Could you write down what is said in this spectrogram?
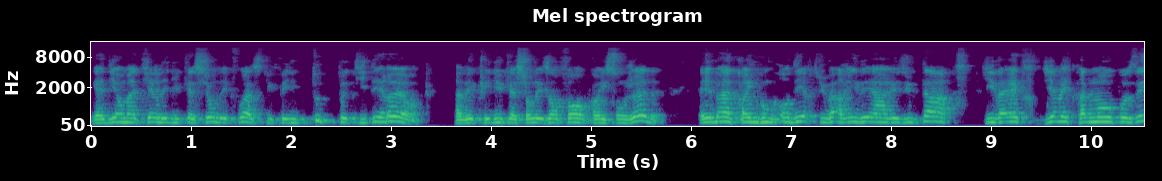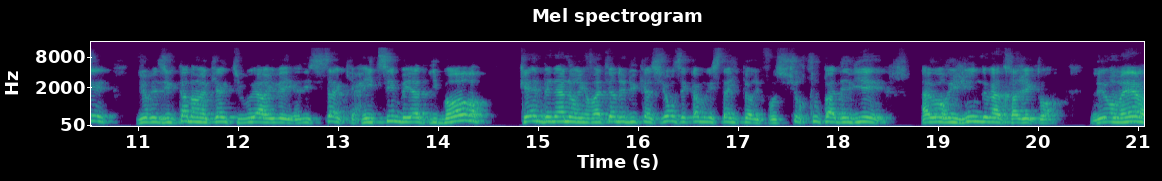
Il a dit en matière d'éducation, des fois, si tu fais une toute petite erreur avec l'éducation des enfants quand ils sont jeunes, eh ben, quand ils vont grandir, tu vas arriver à un résultat qui va être diamétralement opposé du résultat dans lequel tu voulais arriver. Il a dit c'est ça, Hitzim Beyat Gibor, Ken Benanori, en matière d'éducation, c'est comme les snipers. Il ne faut surtout pas dévier à l'origine de la trajectoire. Léomer,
